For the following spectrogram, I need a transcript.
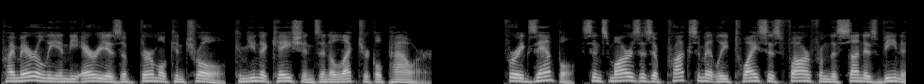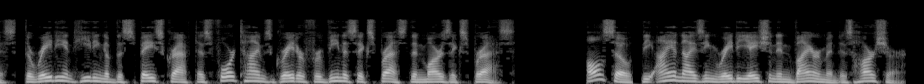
primarily in the areas of thermal control, communications and electrical power. For example, since Mars is approximately twice as far from the Sun as Venus, the radiant heating of the spacecraft is four times greater for Venus Express than Mars Express. Also, the ionizing radiation environment is harsher.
